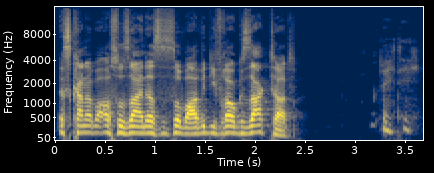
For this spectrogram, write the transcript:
Es kann aber auch so sein, dass es so war, wie die Frau gesagt hat. Richtig.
